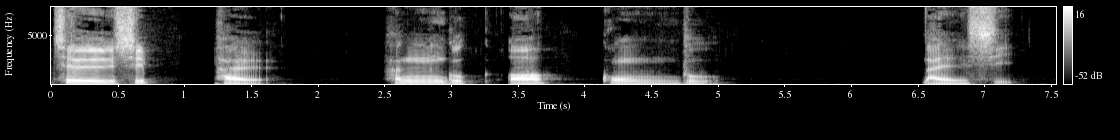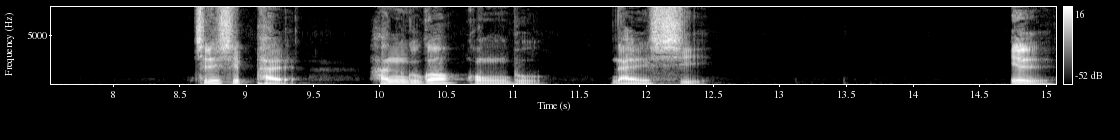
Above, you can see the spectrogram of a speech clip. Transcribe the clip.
칠십팔. 한국어 공부. 날씨. 칠십팔. 한국어 공부. 날씨. 일.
